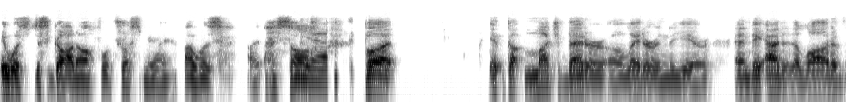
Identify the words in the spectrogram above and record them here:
it was just god awful. Trust me, I, I was I, I saw. Yeah, But it got much better uh, later in the year, and they added a lot of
